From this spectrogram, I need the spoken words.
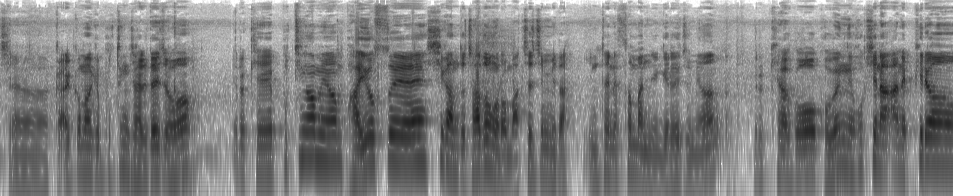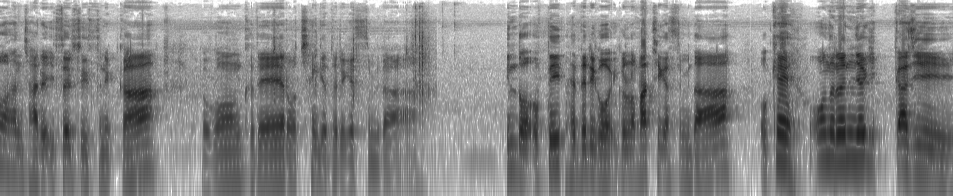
자 깔끔하게 부팅 잘 되죠? 이렇게 부팅하면 바이오스의 시간도 자동으로 맞춰집니다. 인터넷 선만 연결해주면. 이렇게 하고 고객님 혹시나 안에 필요한 자료 있을 수 있으니까 요건 그대로 챙겨 드리겠습니다. 윈도우 업데이트 해드리고 이걸로 마치겠습니다. 오케이 오늘은 여기까지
